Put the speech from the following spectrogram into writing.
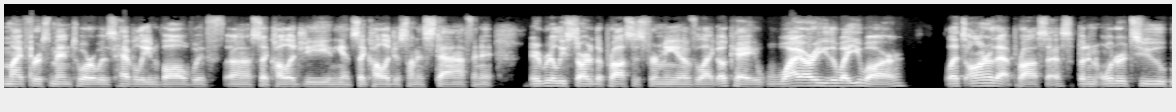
my first mentor was heavily involved with uh, psychology and he had psychologists on his staff. And it it really started the process for me of like okay why are you the way you are let's honor that process but in order to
